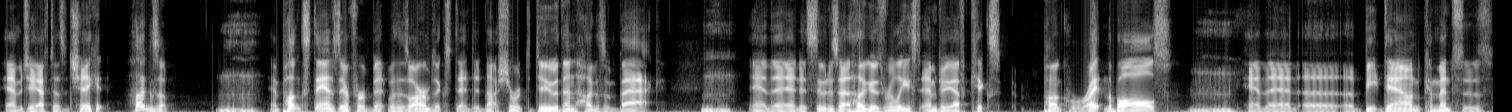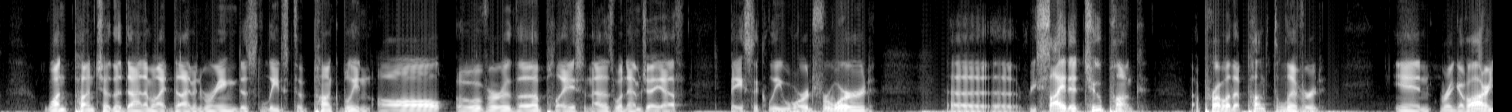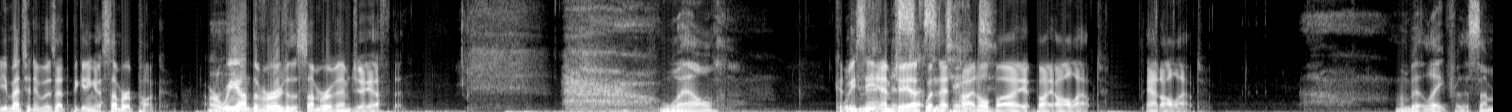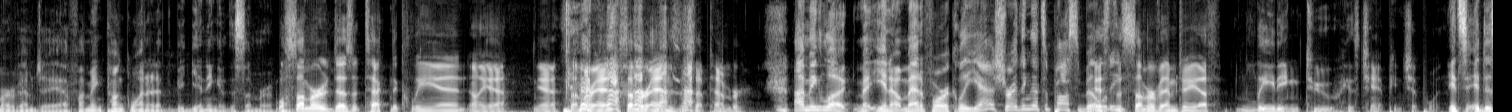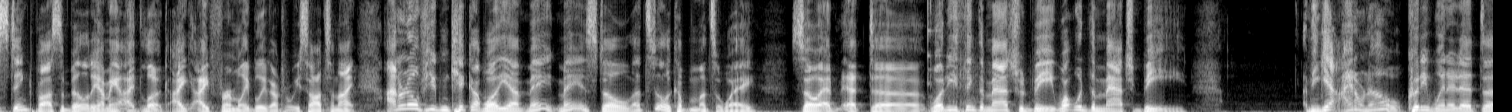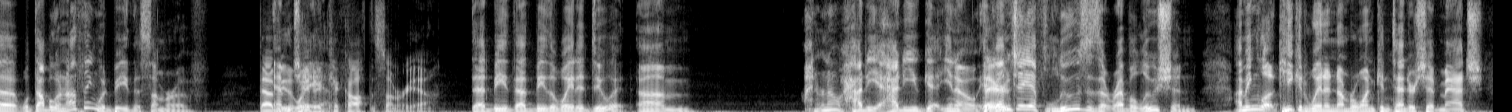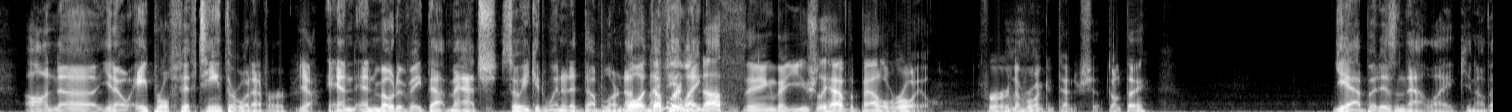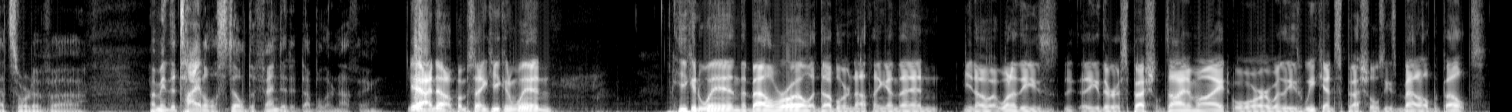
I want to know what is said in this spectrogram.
MJF doesn't shake it, hugs him. Mm-hmm. And Punk stands there for a bit with his arms extended, not sure what to do, then hugs him back. And then as soon as that hug is released, MJF kicks Punk right in the balls. Mm-hmm. And then a, a beatdown commences. One punch of the Dynamite Diamond Ring just leads to Punk bleeding all over the place. And that is when MJF, basically word for word, uh, uh, recited to Punk a promo that Punk delivered in Ring of Honor. You mentioned it was at the beginning of Summer of Punk. Are we on the verge of the Summer of MJF then? well, Could we see MJF win that title by by All Out at All Out? a little bit late for the summer of MJF. I mean, Punk won it at the beginning of the summer of. Well, summer doesn't technically end. Oh yeah, yeah. Summer end, summer ends in September. I mean, look, you know, metaphorically, yeah, sure. I think that's a possibility. It's the summer of MJF leading to his championship win. It's a distinct possibility. I mean, I look, I, I firmly believe after we saw tonight, I don't know if you can kick up. Well, yeah, May May is still that's still a couple months away. So at at uh, what do you think the match would be? What would the match be? I mean, yeah, I don't know. Could he win it at uh, well, double or nothing would be the summer of That would be the way to kick off the summer. Yeah. That'd be that'd be the way to do it. Um, I don't know how do you how do you get you know if MJF loses at Revolution, I mean, look, he could win a number one contendership match on uh, you know April fifteenth or whatever, Yeah. and and motivate that match so he could win it at Double or Nothing. Well, at Double or like Nothing, they usually have the Battle Royal for number Mm-hmm. one contendership, don't they? yeah, but isn't that like you know that sort of? uh I mean, the title is still defended at Double or Nothing. Yeah, I know. But I'm saying he can win. He can win the battle royal at double or nothing, and then you know at one of these either a special dynamite or one of these weekend specials, he's battle of the belts.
